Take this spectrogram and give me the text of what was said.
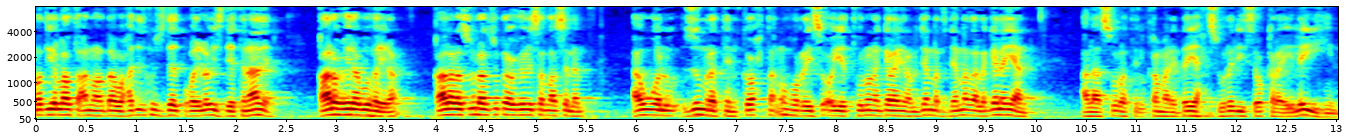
radia allahu taala anu arda wa xadid kun sideed boqol iyo laba iyo sideetanaade qaala wuxuu yihi abu hurayra qaala rasul rasulka wuxu yihi sal l slam awalu zumratin kooxtan u horeysa oo yadkhuluuna galayaan aljanata jannada la galayaan calaa suurati alqamari dayaxa suuradiisa oo kale ay leeyihiin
